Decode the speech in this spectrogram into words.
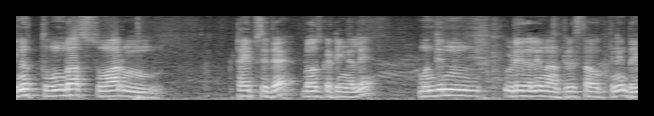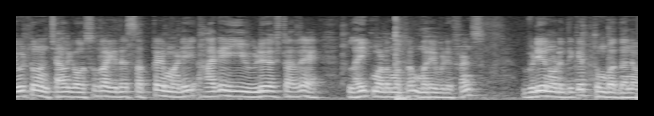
ಇನ್ನು ತುಂಬ ಸುಮಾರು ಟೈಪ್ಸ್ ಇದೆ ಬ್ಲೌಸ್ ಕಟ್ಟಿಂಗಲ್ಲಿ ಮುಂದಿನ ವಿಡಿಯೋದಲ್ಲಿ ನಾನು ತಿಳಿಸ್ತಾ ಹೋಗ್ತೀನಿ. ದಯವಿಟ್ಟು ನನ್ನ ಚಾನಲ್ಗೆ ಹೊಸಬರಾಗಿದೆ ಸಬ್ಸ್ಕ್ರೈಬ್ ಮಾಡಿ. ಹಾಗೆ ಈ ವಿಡಿಯೋ ಇಷ್ಟ ಆದರೆ ಲೈಕ್ ಮಾಡೋದು ಮಾತ್ರ ಮರಿಬಿಡಿ ಫ್ರೆಂಡ್ಸ್ ವಿಡಿಯೋ ನೋಡೋದಕ್ಕೆ ತುಂಬ ಧನ್ಯವಾದ.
